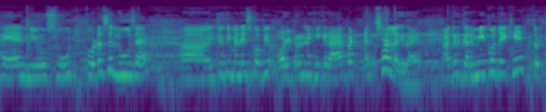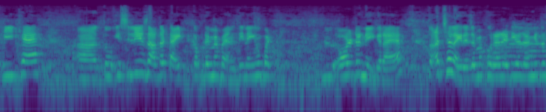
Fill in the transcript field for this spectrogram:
है न्यू सूट थोड़ा सा लूज़ है आ, क्योंकि मैंने इसको अभी ऑल्टर नहीं कराया बट अच्छा लग रहा है। अगर गर्मी को देखें तो ठीक है। आ, तो इसलिए ज़्यादा टाइट कपड़े मैं पहनती नहीं हूँ बट ऑल्टर नहीं कराया। तो अच्छा लग रहा है जब मैं पूरा रेडी हो जाऊँगी तो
